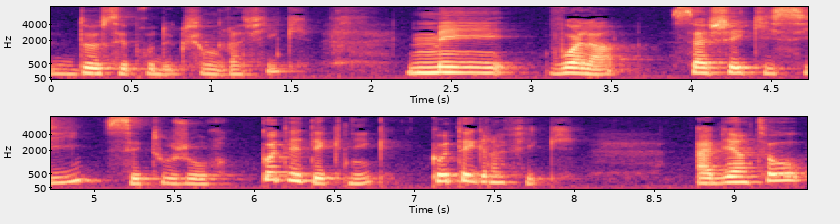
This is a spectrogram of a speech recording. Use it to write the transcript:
de ces productions graphiques. Mais voilà, sachez qu'ici, c'est toujours côté technique, côté graphique. À bientôt!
